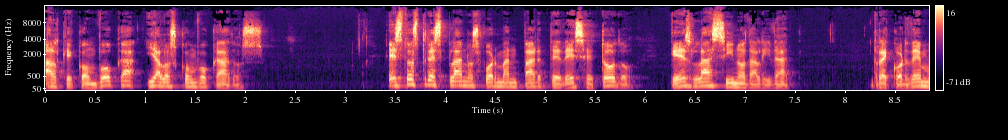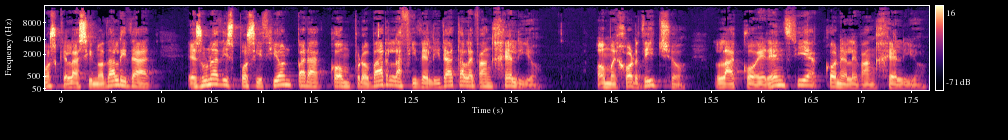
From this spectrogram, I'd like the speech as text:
al que convoca y a los convocados. Estos tres planos forman parte de ese todo, que es la sinodalidad. Recordemos que la sinodalidad es una disposición para comprobar la fidelidad al Evangelio, o mejor dicho, la coherencia con el Evangelio.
